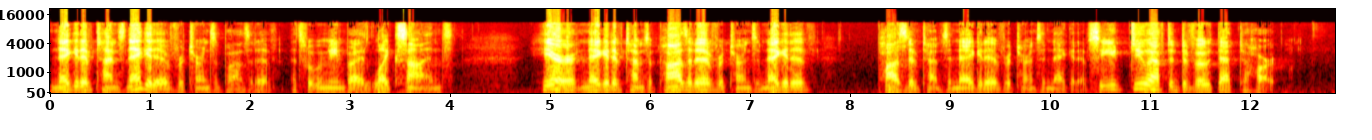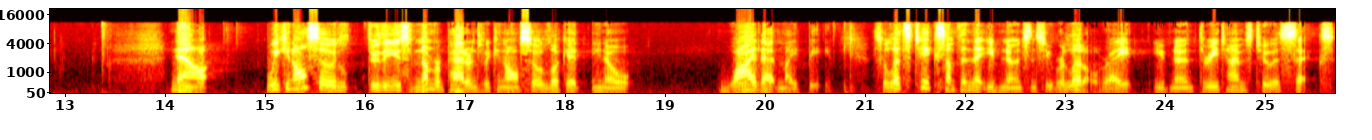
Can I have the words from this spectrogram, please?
Negative times negative returns a positive. That's what we mean by like signs. Here, negative times a positive returns a negative. Positive times a negative returns a negative. So you do have to devote that to heart. Now, we can also, through the use of number patterns, we can also look at, you know, why that might be. So let's take something that you've known since you were little, right? You've known 3 times 2 is 6.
